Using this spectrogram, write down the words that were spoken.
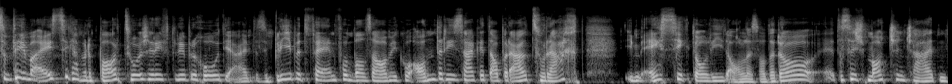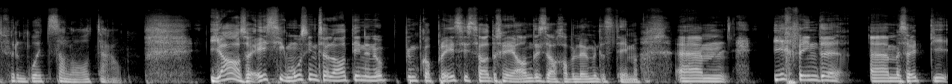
Zum Thema Essig haben wir ein paar Zuschriften bekommen. Die einen sind bleiben Fan von Balsamico, andere sagen aber auch zu Recht, im Essig da liegt alles. Oder da, das ist matchentscheidend für einen guten Salat auch. Ja, also Essig muss in Salat rein, nur beim Caprese ist es halt eine andere Sache, aber lassen wir das Thema. Ähm, ich finde, äh, man sollte,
